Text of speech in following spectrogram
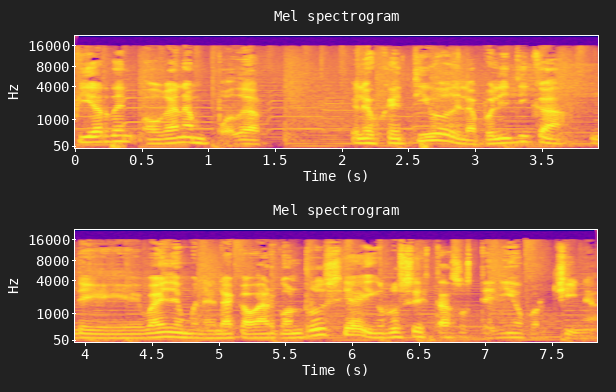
pierden o ganan poder. El objetivo de la política de Biden bueno, era acabar con Rusia y Rusia está sostenido por China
